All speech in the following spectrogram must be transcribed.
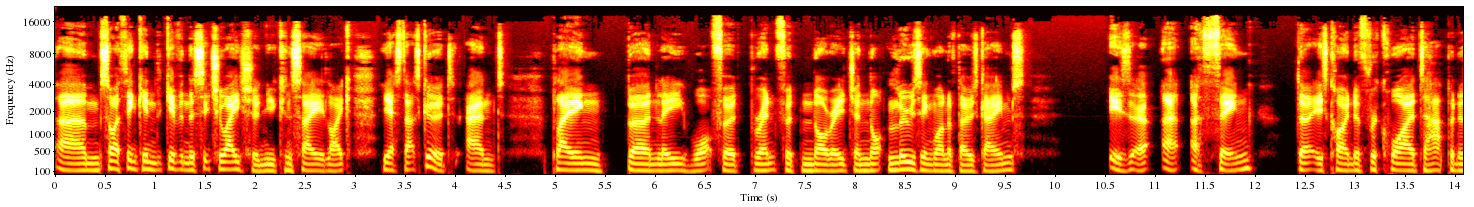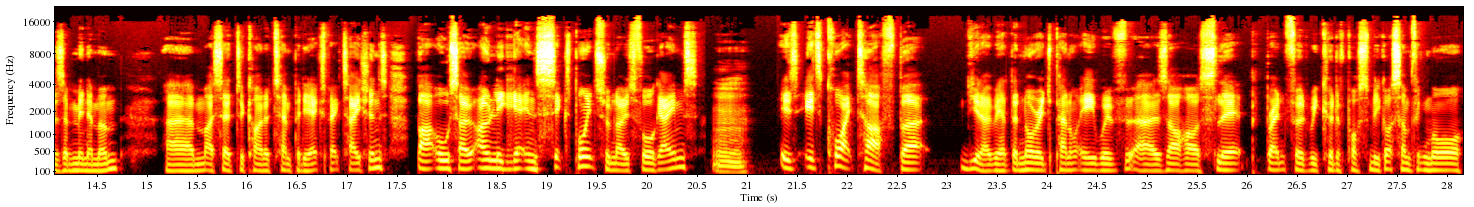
Um, so I think in given the situation, you can say like, yes, that's good, and playing Burnley, Watford, Brentford, Norwich, and not losing one of those games is a, a, a thing that is kind of required to happen as a minimum. Um, I said to kind of temper the expectations, but also only getting six points from those four games Mm. is it's quite tough. But you know, we had the Norwich penalty with uh, Zaha's slip. Brentford, we could have possibly got something more.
